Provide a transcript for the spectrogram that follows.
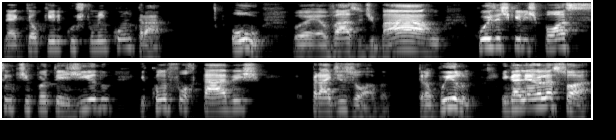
né? Que é o que ele costuma encontrar. Ou é, vaso de barro, coisas que eles possam se sentir protegido e confortáveis para a desova. Tranquilo? E galera, olha só,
